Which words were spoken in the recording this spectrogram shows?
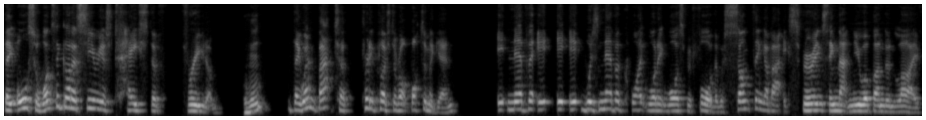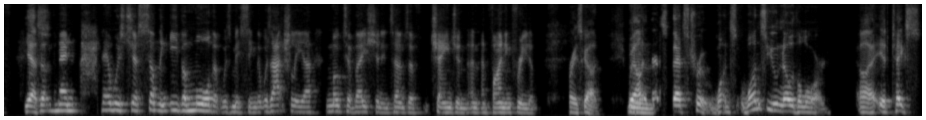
they also, once they got a serious taste of freedom, mm-hmm. they went back to pretty close to rock bottom again. It never, it, it, it was never quite what it was before. There was something about experiencing that new abundant life Yes. That then there was just something even more that was missing. That was actually a motivation in terms of change and, and, and finding freedom. Praise God. Well, mm. that's that's true. Once once you know the Lord, uh, it takes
